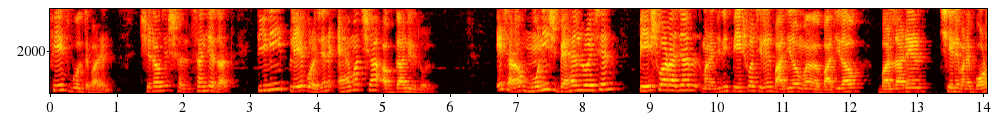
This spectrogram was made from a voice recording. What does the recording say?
ফেস বলতে পারেন, সেটা হচ্ছে সঞ্জয় দত্ত তিনি প্লে করেছেন আহমদ শাহ আবদালির রোল। এছাড়াও মনীষ বেহেল রয়েছেন পেশোয়া রাজার মানে যিনি পেশোয়া ছিলেন, বাজিরাও বাজিরাও বাল্লারের ছেলে মানে বড়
